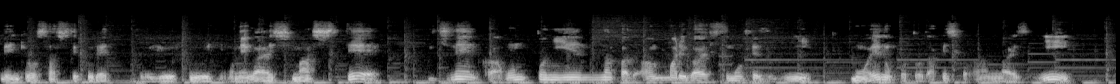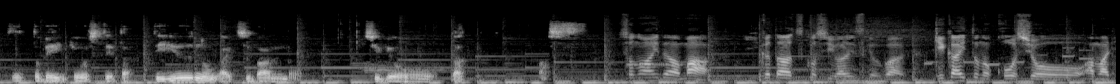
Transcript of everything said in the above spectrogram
勉強させてくれっというふうにお願いしまして、一年間本当に家の中であんまり外出もせずに、もう絵のことだけしか考えずに、ずっと勉強してたっていうのが一番の修行だったます。その間はまあ、言い方は少し悪いですけど、まあ、下界との交渉をあまり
